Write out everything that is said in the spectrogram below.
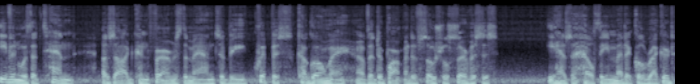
Even with a 10, Azad confirms the man to be Quipus Kagome of the Department of Social Services. He has a healthy medical record,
